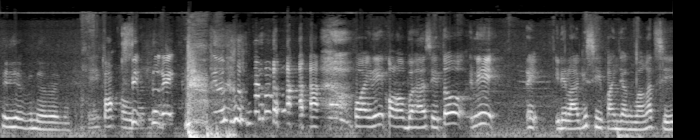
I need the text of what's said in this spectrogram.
Iya benar-benar toxic tuh kayak wah ini kalau bahas itu ini eh, ini lagi sih panjang banget sih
